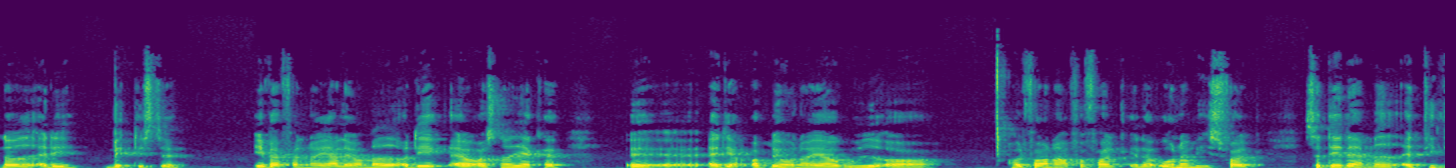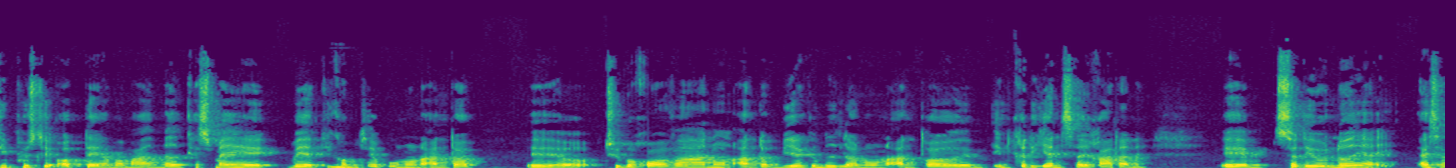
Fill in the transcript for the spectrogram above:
noget af det vigtigste i hvert fald når jeg laver mad, og det er jo også noget, jeg kan, øh, at jeg oplever, når jeg er ude og holde foredrag for folk, eller undervise folk, så det der med, at de lige pludselig opdager, hvor meget mad kan smage af, ved at de kommer mm. til at bruge nogle andre øh, typer råvarer, nogle andre virkemidler, nogle andre øh, ingredienser i retterne. Øh, så det er jo noget, jeg, altså,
